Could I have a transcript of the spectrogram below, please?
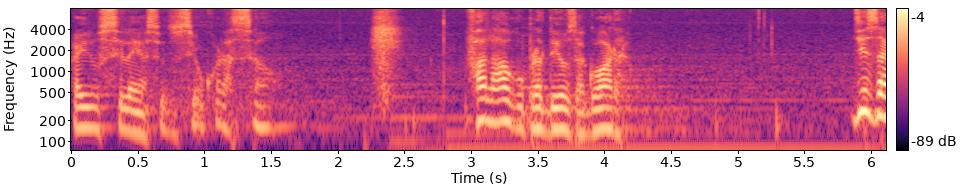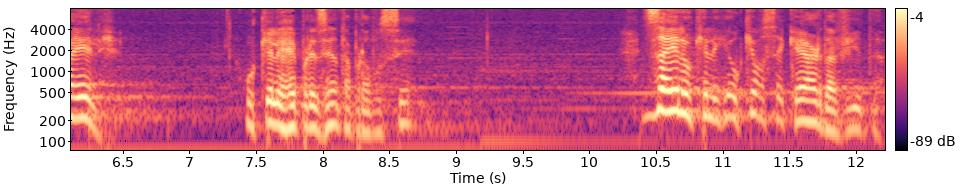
Aí no silêncio do seu coração, fala algo para Deus agora. Diz a Ele o que Ele representa para você. Diz a Ele o que, ele, o que você quer da vida.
